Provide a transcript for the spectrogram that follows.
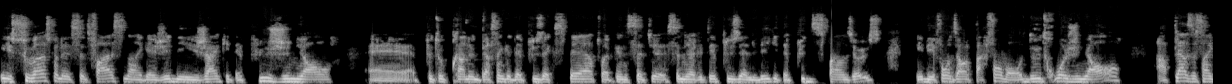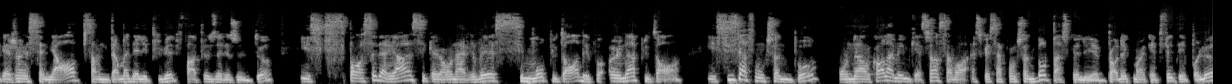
Et souvent, ce qu'on essaie de faire, c'est d'engager des gens qui étaient plus juniors euh, plutôt que prendre une personne qui était plus experte ou avec une seniorité plus élevée, qui était plus dispendieuse. Et des fois, on dit, ah, parfois, on va avoir deux, trois juniors, en place de s'engager un senior, puis ça nous permettre d'aller plus vite, faire plus de résultats. Et ce qui se passait derrière, c'est qu'on arrivait six mois plus tard, des fois un an plus tard, et si ça fonctionne pas, on a encore la même question à savoir est-ce que ça fonctionne pas parce que les product market fit est pas là,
